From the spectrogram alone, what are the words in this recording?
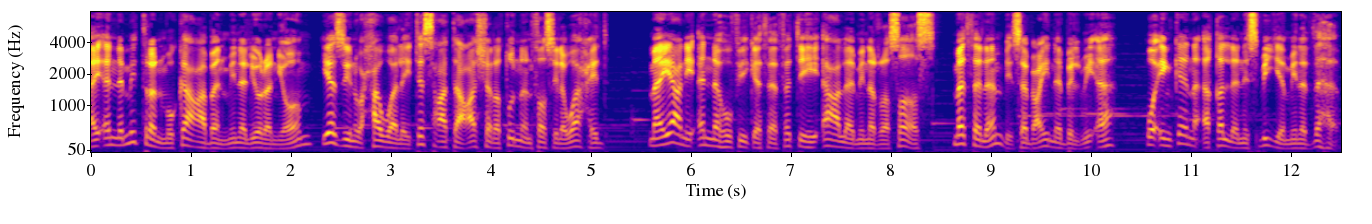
أي أن مترا مكعبا من اليورانيوم يزن حوالي 19 طنا فاصل واحد ما يعني أنه في كثافته أعلى من الرصاص مثلا بسبعين بالمئة وإن كان أقل نسبيا من الذهب.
